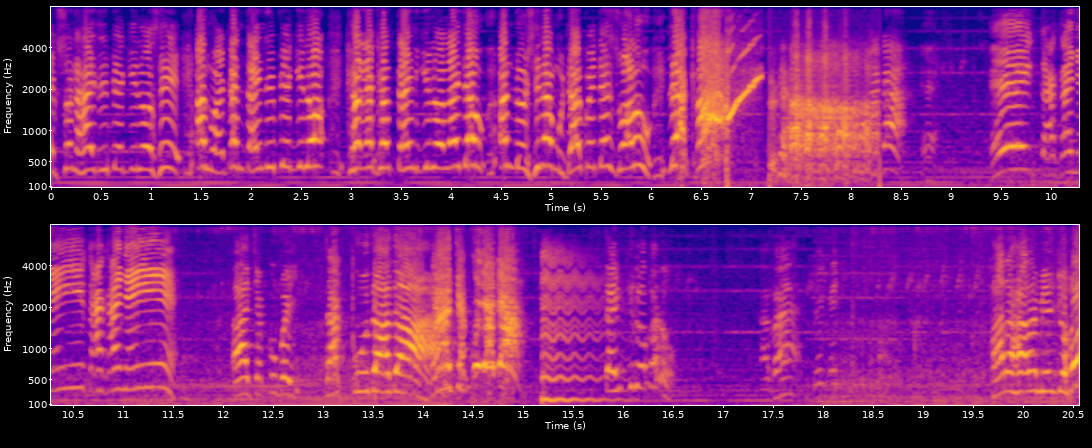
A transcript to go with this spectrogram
એકસો સાઠ રૂપિયા કિલો છે. અને વાયકન ત્રણ રૂપિયા કિલો. ખરેખર ત્રણ કિલો લઈ જાઉં અને ડોશીના મોઢા પે જઈને સોળું. લે ખા! કાકા, એ કાકા નહીં કાકા નહીં. આ ચક્કુભાઈ. ચક્કુ દાદા. આ ચક્કુ દાદા. ત્રણ કિલો કરો. હારા હારા મેલજો હો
